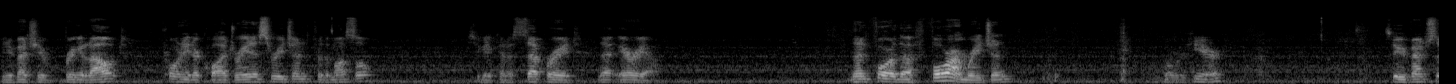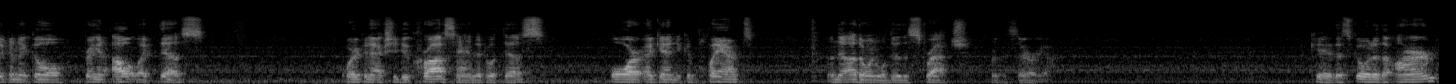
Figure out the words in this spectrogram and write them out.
And eventually bring it out, pronator quadratus region for the muscle. So you can kind of separate that area. Then for the forearm region, over here, so you're eventually going to go bring it out like this, or you can actually do cross-handed with this, or again you can plant, and the other one will do the stretch for this area. Okay, let's go to the arm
